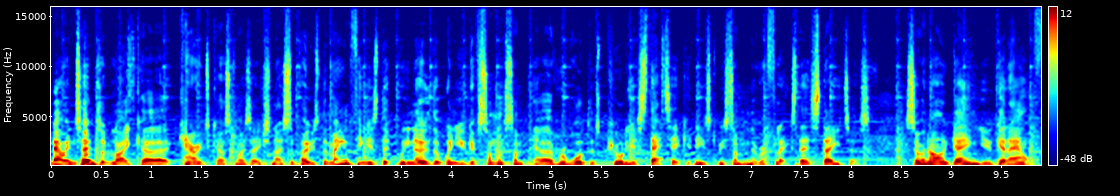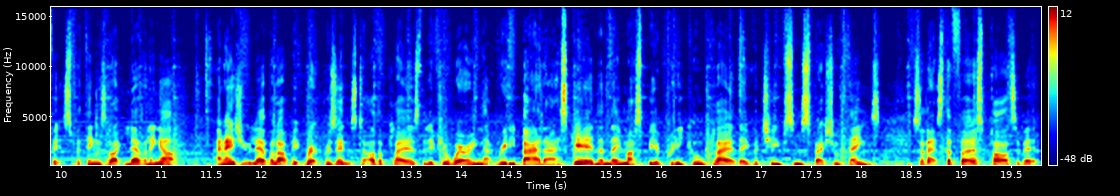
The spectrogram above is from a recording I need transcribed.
Now, in terms of like uh, character customization, I suppose the main thing is that we know that when you give someone some uh, reward that's purely aesthetic, it needs to be something that reflects their status. So in our game, you get outfits for things like leveling up, and as you level up, it represents to other players that if you're wearing that really badass gear, then they must be a pretty cool player. They've achieved some special things. So that's the first part of it.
